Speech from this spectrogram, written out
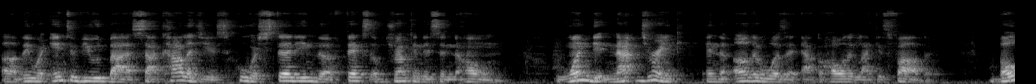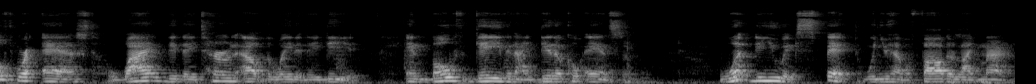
uh, they were interviewed by psychologists who were studying the effects of drunkenness in the home. One did not drink, and the other was an alcoholic like his father. Both were asked why did they turn out the way that they did, and both gave an identical answer. What do you expect when you have a father like mine?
